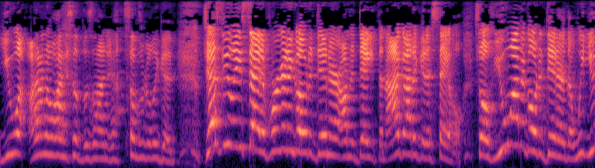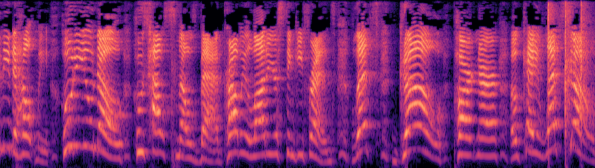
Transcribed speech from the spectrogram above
you I don't know why I said lasagna. sounds really good. Jesse Lee said if we're gonna go to dinner on a date, then I gotta get a sale. So if you want to go to dinner, then we, you need to help me. Who do you know whose house smells bad? Probably a lot of your stinky friends. Let's go, partner. Okay, let's go.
